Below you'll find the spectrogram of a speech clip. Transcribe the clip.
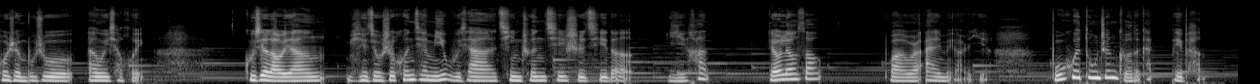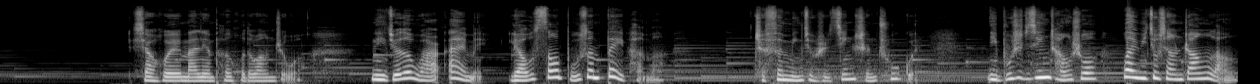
我忍不住安慰小辉，估计老杨也就是婚前弥补下青春期时期的遗憾，聊聊骚，玩玩暧昧而已，不会动真格的看背叛。小辉满脸喷火的望着我，你觉得玩暧昧聊骚不算背叛吗？这分明就是精神出轨。你不是经常说外遇就像蟑螂，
